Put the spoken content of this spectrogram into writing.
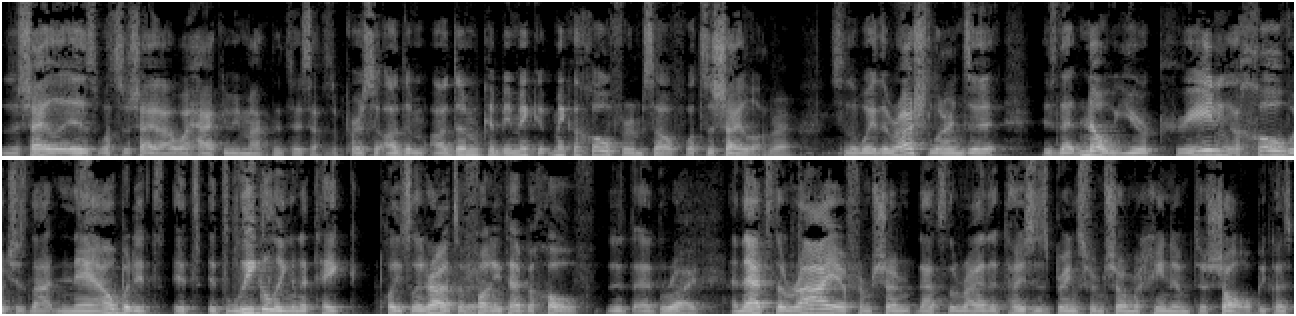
the shaila is, what's the shaila? Why how could we makna the Tosefis? A person Adam Adam could be make make a chov for himself. What's the shaila? Right. So the way the Rush learns it is that no, you're creating a chov which is not now, but it's it's it's legally going to take place later on. It's a funny type of chov, Right. And that's the raya from Shom, that's the raya that Toisus brings from Shomer to Shol because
